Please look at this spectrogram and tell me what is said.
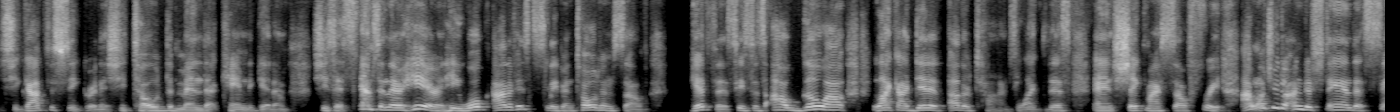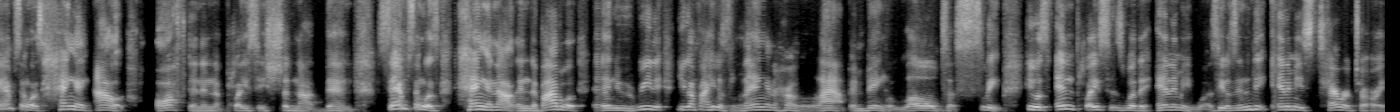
she got the secret and she told the men that came to get him. She said, Samson, they're here. And he woke out of his sleep and told himself, get this. He says, I'll go out like I did at other times like this and shake myself free. I want you to understand that Samson was hanging out often in the place he should not have been. Samson was hanging out in the Bible, and you read it, you can find he was laying in her lap and being lulled to sleep. He was in places where the enemy was. He was in the enemy's territory,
